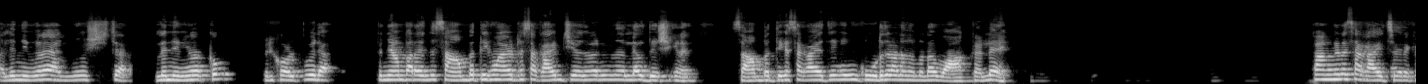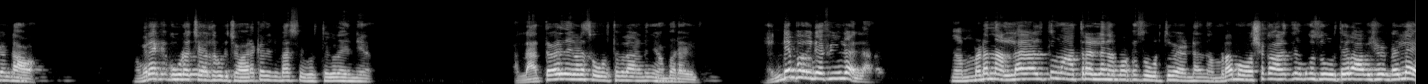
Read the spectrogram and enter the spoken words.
അല്ലെങ്കിൽ നിങ്ങളെ അന്വേഷിച്ച അല്ലെങ്കിൽ നിങ്ങൾക്കും ഒരു കുഴപ്പമില്ല. ഇപ്പൊ ഞാൻ പറയുന്നത് സാമ്പത്തികമായിട്ട് സഹായം ചെയ്യുന്നവരെന്നല്ല ഉദ്ദേശിക്കണേ. സാമ്പത്തിക സഹായത്തിനും കൂടുതലാണ് നമ്മുടെ വാക്കല്ലേ അപ്പൊ അങ്ങനെ സഹായിച്ചവരൊക്കെ ഉണ്ടാവാം. അവരൊക്കെ കൂടെ ചേർത്ത് പിടിച്ചു. അവരൊക്കെ നിങ്ങളുടെ സുഹൃത്തുക്കൾ തന്നെയാണ് അല്ലാത്തവർ നിങ്ങളുടെ സുഹൃത്തുക്കളാണ് ഞാൻ പറയുന്നത് എന്റെ പോയിന്റ് ഓഫ് വ്യൂലല്ല നമ്മുടെ നല്ല കാലത്ത് മാത്രമല്ല നമുക്ക് സുഹൃത്ത് വേണ്ട നമ്മുടെ മോശകാലത്ത് നമുക്ക് സുഹൃത്തുക്കൾ ആവശ്യമുണ്ടല്ലേ?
